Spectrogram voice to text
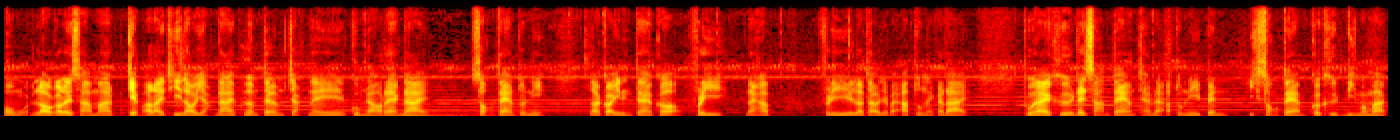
ผมเราก็เลยสามารถเก็บอะไรที่เราอยากได้เพิ่มเติมจากในกลุ่มดาวแรกได้ 2 แต้มตัวนี้ แล้วก็อีกหนึ่งแต้มก็ฟรีนะครับฟรีแล้วแต่เราจะไปอัพตรงไหนก็ได้พูดง่ายคือได้ 3 แต้มแถมได้อัพตรงนี้เป็นอีก 2 แต้มก็คือดีมาก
